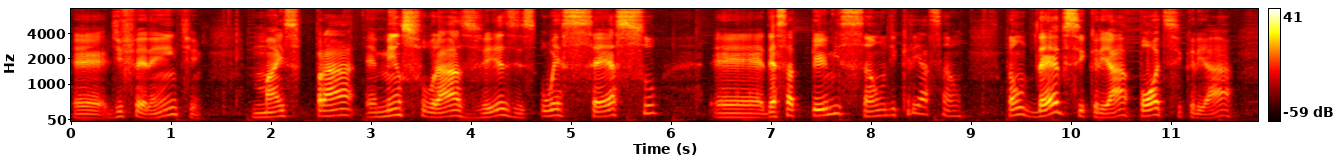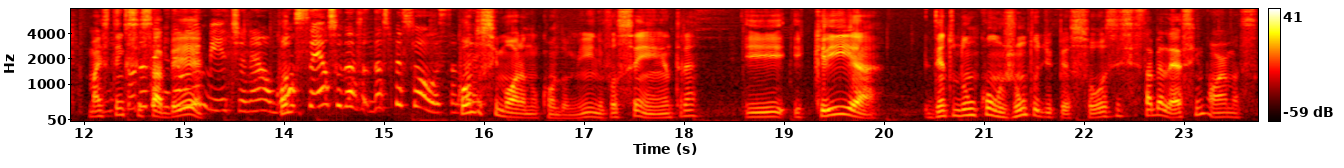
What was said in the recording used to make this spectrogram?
é, diferente, mas para mensurar às vezes o excesso é, dessa permissão de criação. Então deve-se criar, pode-se criar, mas, tem que se Tem que saber um limite, né? O bom Quando- senso das, das pessoas também. quando se mora num condomínio, você entra e, e cria dentro de um conjunto de pessoas e se estabelecem normas.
